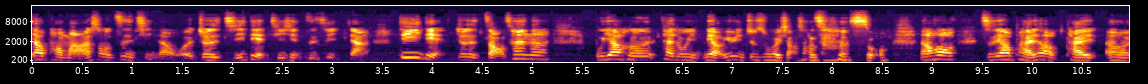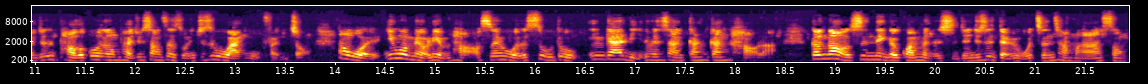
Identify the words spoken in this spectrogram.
要跑马拉松自己呢，我就是几点提醒自己这样。第一点就是早餐呢。不要喝太多饮料，因为你就是会想上厕所。然后只要排到排，嗯，就是跑的过程中排去上厕所，你就是晚五分钟。那我因为没有练跑，所以我的速度应该理论上刚刚好啦，刚刚好是那个关门的时间，就是等于我整场马拉松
